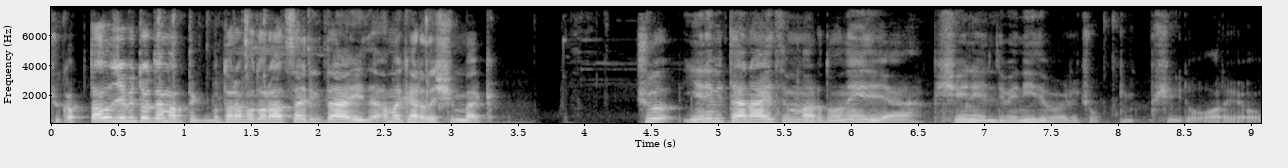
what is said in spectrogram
Çok aptalca bir totem attık. Bu tarafa doğru atsaydık daha iyiydi. Ama kardeşim bak. Şu yeni bir tane item vardı. O neydi ya? Bir şeyin eldiveniydi böyle. Çok büyük bir şeydi o araya. O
